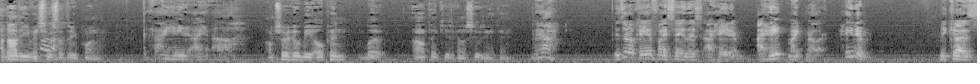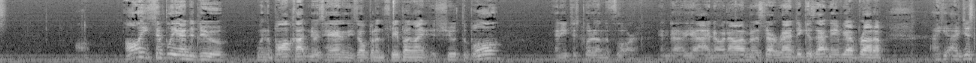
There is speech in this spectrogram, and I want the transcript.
I doubt he even shoots a three pointer. I hate. it. I uh, I'm sure he'll be open, but I don't think he's going to shoot anything. yeah. Is it okay if I say this? I hate him. I hate Mike Miller. Hate him because all he simply had to do when the ball got into his hand and he's open on the three point line is shoot the ball, and he just put it on the floor. And uh, yeah, I know. Now I'm going to start ranting because that name got brought up. I, I just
